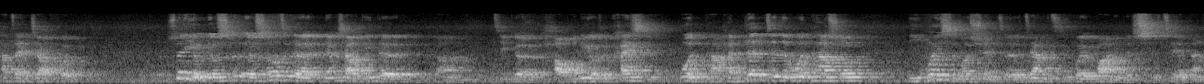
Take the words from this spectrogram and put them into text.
他在教会。所以有有时有时候这个杨小弟的啊几个好朋友就开始问他，很认真的问他说：“你为什么选择这样子规划你的时间呢？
